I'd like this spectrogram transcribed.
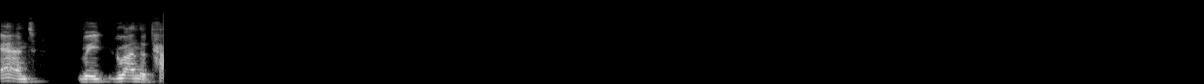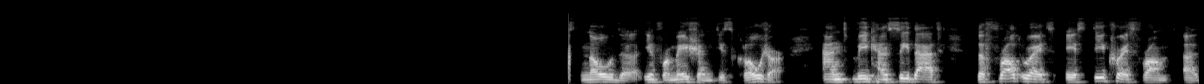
And we run the test know the information disclosure. And we can see that the fraud rate is decreased from uh,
